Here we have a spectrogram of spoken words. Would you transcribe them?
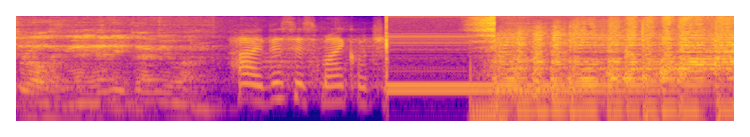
It's rolling. Eh? Anytime you want. Hi, this is Michael J.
